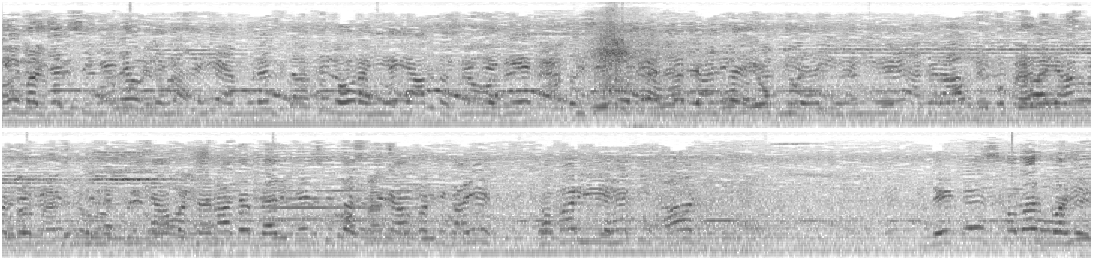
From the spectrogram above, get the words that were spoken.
ये इमरजेंसी गेट है और यहीं से ही एंबुलेंस दाखिल हो रही है। ये आप तस्वीर देखिए किसी को भी अंदर जाने की नहीं है। अगर आप यहाँ पर देखिए पुलिस यहाँ पर तैनात है बैरिकेड्स की तस्वीर यहाँ पर दिखाई खबर ये है कि आज लेटेस्ट खबर वही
